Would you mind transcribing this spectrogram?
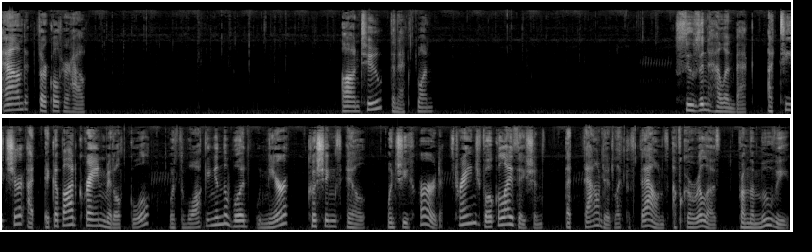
and circled her house. On to the next one. Susan Hellenbeck a teacher at Ichabod Crane Middle School was walking in the woods near Cushing's Hill when she heard strange vocalizations that sounded like the sounds of gorillas from the movie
